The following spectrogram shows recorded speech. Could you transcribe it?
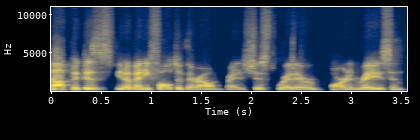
not because you know of any fault of their own right it's just where they were born and raised and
